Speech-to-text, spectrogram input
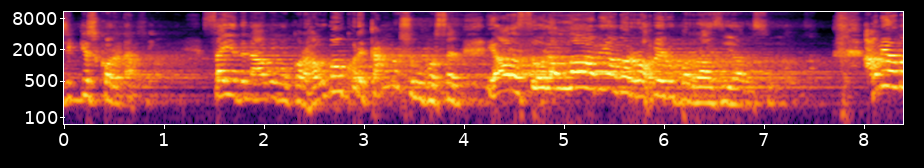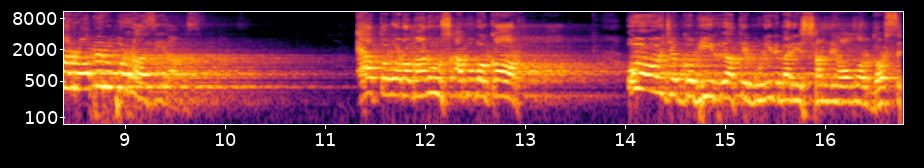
জিজ্ঞেস করেন আপনি। সাইয়েদিন আবু বকর হাউমাউ করে কান্না শুরু করছেন আমি আমার রবের উপর রাজি, ইয়া আমি আমার রবের উপর রাজি, ইয়া এত বড় মানুষ আবু বকর। ওই যে গভীর রাতে বুড়ির বাড়ির সামনে অমর ধরছে,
